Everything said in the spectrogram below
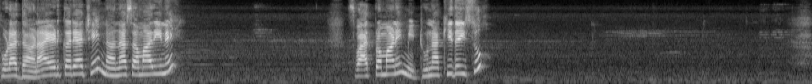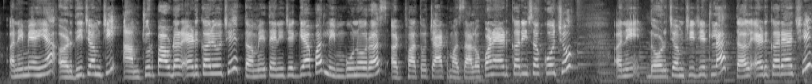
થોડા ધાણા એડ કર્યા છે નાના સમારીને. સ્વાદ પ્રમાણે મીઠું નાખી દઈશું. અને મેં અહીંયા અડધી ચમચી આમચૂર પાવડર એડ કર્યો છે. તમે તેની જગ્યા પર લીંબુનો રસ અથવા તો ચાટ મસાલો પણ એડ કરી શકો છો. અને દોઢ ચમચી જેટલા તલ એડ કર્યા છે.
